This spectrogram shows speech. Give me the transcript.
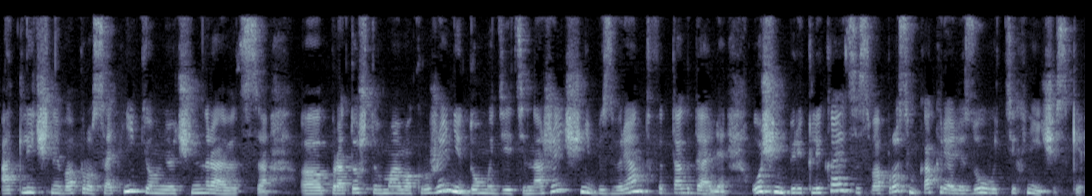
Отличный вопрос от Ники, он мне очень нравится, э, про то, что в моем окружении дома дети на женщине, без вариантов и так далее. Очень перекликается с вопросом, как реализовывать технически.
